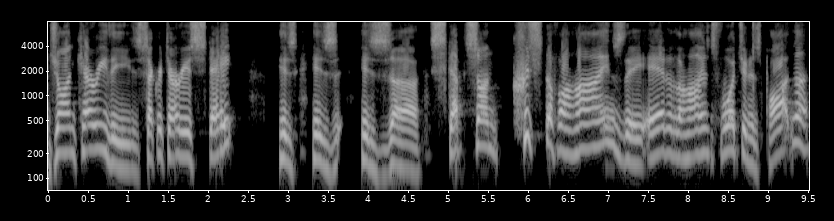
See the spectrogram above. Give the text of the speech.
John Kerry, the Secretary of State, his his his uh, stepson, Christopher Heinz, the heir to the Heinz fortune, his partner,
